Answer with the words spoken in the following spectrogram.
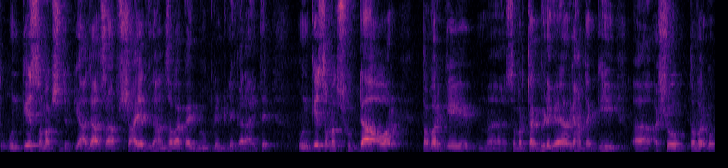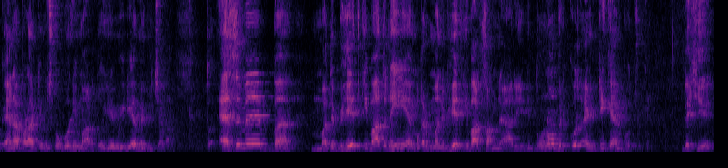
तो उनके समक्ष, जबकि आज़ाद साहब शायद विधानसभा का एक ब्लूप्रिंट लेकर आए थे, उनके समक्ष हुड्डा और तंवर के समर्थक भिड़ गए और यहाँ तक कि अशोक तंवर को कहना पड़ा कि मुझको गोली मार दो, ये मीडिया में भी चला। तो ऐसे में मतभेद की बात नहीं है, मगर मनभेद की बात सामने आ रही है कि दोनों बिल्कुल एंटी कैंप हो चुके हैं। देखिए,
